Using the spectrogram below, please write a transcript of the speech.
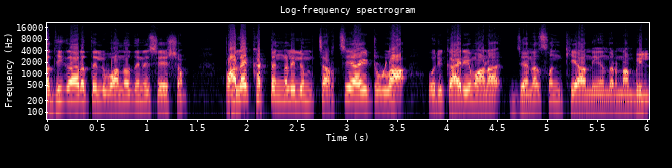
അധികാരത്തിൽ വന്നതിന് ശേഷം പല ഘട്ടങ്ങളിലും ചർച്ചയായിട്ടുള്ള ഒരു കാര്യമാണ് ജനസംഖ്യാ നിയന്ത്രണ ബിൽ.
